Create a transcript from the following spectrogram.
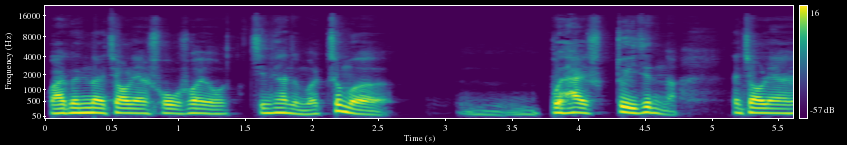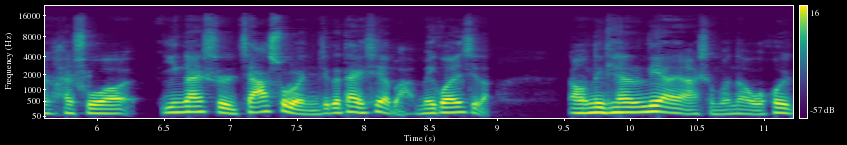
我还跟那教练说：“我说哟，今天怎么这么嗯不太对劲呢？”那教练还说：“应该是加速了你这个代谢吧，没关系的。”然后那天练呀什么的，我会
